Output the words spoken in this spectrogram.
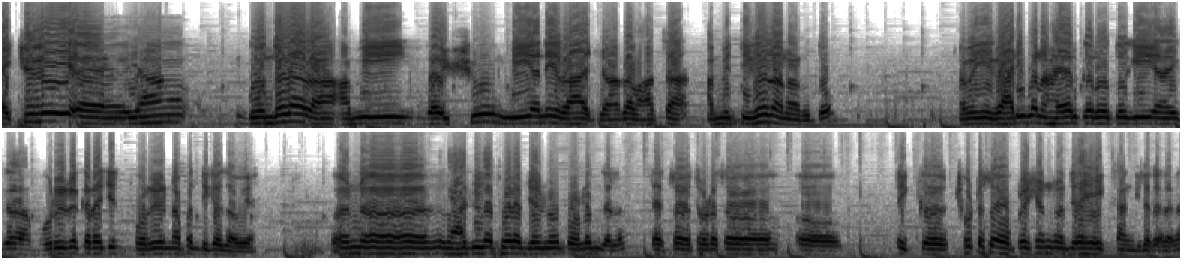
ऍक्च्युली या गोंधळाला आम्ही वैशू मी आणि राज माझा भाचा आम्ही तिघं जाणार होतो. आम्ही गाडी पण हायर करत होतो की फोर व्हीलर करायची फोर व्हीलर आपण तिघं जाऊया. पण राजूला थोडा जनरल प्रॉब्लेम झाला. त्याचं थोडंसं एक छोटंसं ऑपरेशनमध्ये हे एक सांगितलं करायला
